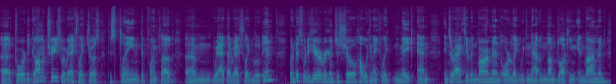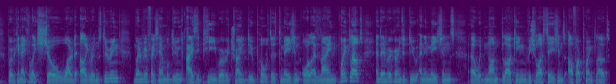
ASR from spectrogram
uh, draw the geometries where we actually like just displaying the point cloud um, we that we actually like load in. But in this video here we're going to show how we can actually like make an interactive environment or like we can have a non-blocking environment where we can actually like show what the algorithm's doing when we're for example doing ICP where we're trying to do pose estimation or align point clouds and then we're going to do animations uh, with non-blocking visualizations of our point clouds.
